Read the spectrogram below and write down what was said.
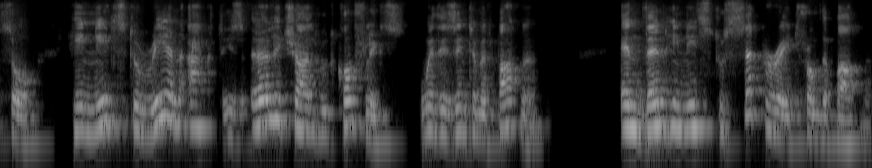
So he needs to reenact his early childhood conflicts with his intimate partner. And then he needs to separate from the partner,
